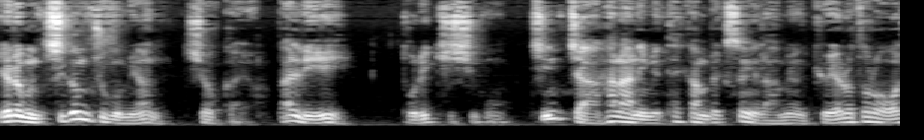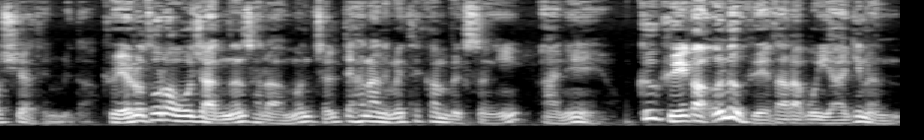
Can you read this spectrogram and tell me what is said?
여러분 지금 죽으면 지옥 가요. 빨리 돌이키시고 진짜 하나님의 택한 백성이라면 교회로 돌아오셔야 됩니다. 교회로 돌아오지 않는 사람은 절대 하나님의 택한 백성이 아니에요. 그 교회가 어느 교회다라고 이야기는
